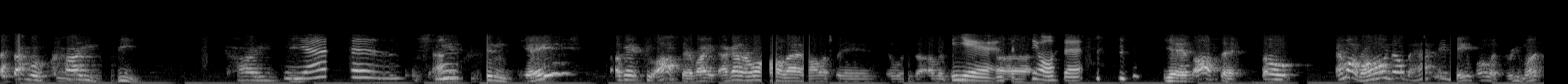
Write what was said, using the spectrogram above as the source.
Let's start with Cardi B. Cardi B. yes. She's engaged? Okay, to Offset, right? I got it wrong last. I was saying it was the other dude. Yeah, Uh, she all set. yeah, it's Offset. So, am I wrong, though? But haven't they dated for like three months?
